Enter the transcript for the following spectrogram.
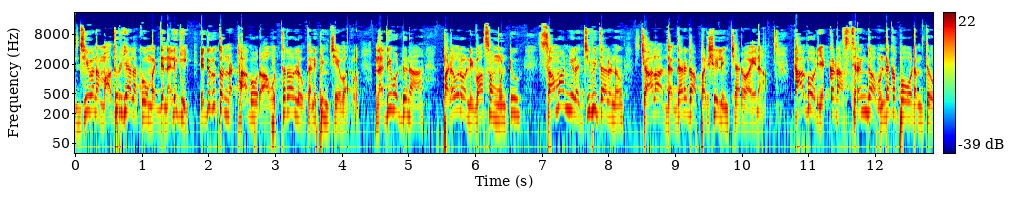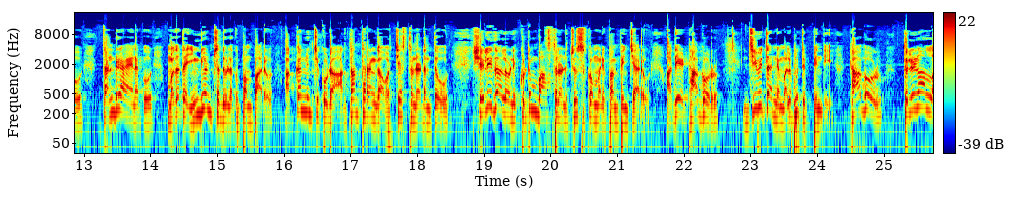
జీవన మాధుర్యాలకు మధ్య నలిగి ఎదుగుతున్న ఠాగోర్ ఆ ఉత్తరాల్లో కనిపించేవారు. నది ఒడ్డున పడవలో నివాసం ఉంటూ సామాన్యుల జీవితాలను చాలా దగ్గరగా పరిశీలించారు ఆయన. ఠాగోర్ ఎక్కడా స్థిరంగా ఉండకపోవడంతో తండ్రి ఆయనకు మొదట ఇంగ్లండ్ చదువులకు పంపారు. అక్కడి నుంచి కూడా అర్థాంతరంగా వచ్చేస్తుండటంతో షెలీదాలోని కుటుంబాస్తులను చూసుకోమని పంపించారు. అదే ఠాగోర్ జీవితాన్ని మలుపు తిప్పింది. ఠాగోర్ తొలినాళ్ళ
